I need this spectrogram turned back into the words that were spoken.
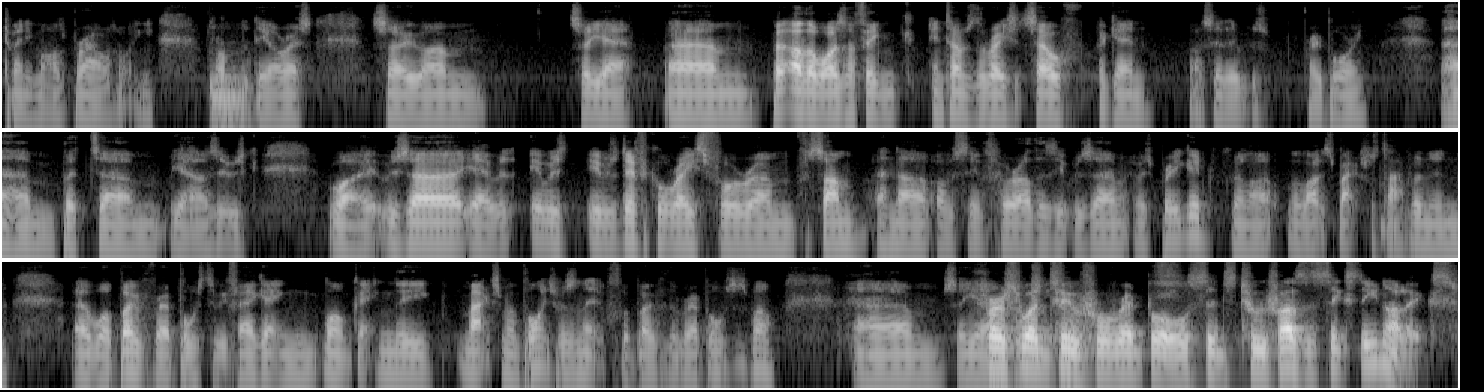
20 miles per hour something from mm. the DRS. So um, so yeah, um, but otherwise, I think in terms of the race itself, again, like I said it was very boring. Um, but um, yeah, it was, it was well, it was uh, yeah, it was it was it was a difficult race for um, for some, and uh, obviously for others, it was um, it was pretty good for like the likes of Max Verstappen and uh, well, both Red Bulls to be fair, getting well, getting the maximum points, wasn't it, for both of the Red Bulls as well. Um, so yeah, first one two for Red Bull since 2016, Alex.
